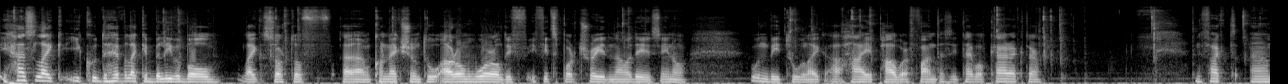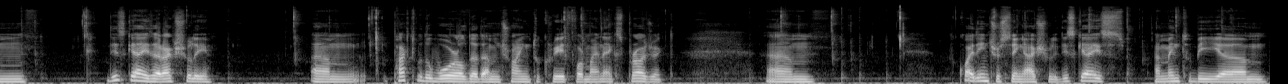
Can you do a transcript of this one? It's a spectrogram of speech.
it has like you could have like a believable like sort of um, connection to our own world if, if it's portrayed nowadays you know. It wouldn't be too like a high power fantasy type of character. In fact um, these guys are actually um, part of the world that I'm trying to create for my next project. Um, quite interesting actually. These guys are meant to be um,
